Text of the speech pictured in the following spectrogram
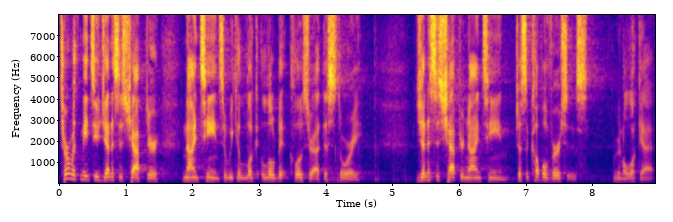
Turn with me to Genesis chapter 19 so we can look a little bit closer at this story. Genesis chapter 19, just a couple verses we're going to look at.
